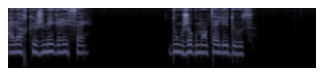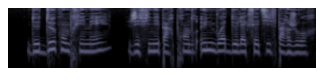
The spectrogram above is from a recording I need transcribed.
alors que je maigrissais. Donc j'augmentais les doses. De deux comprimés, j'ai fini par prendre une boîte de laxatifs par jour,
